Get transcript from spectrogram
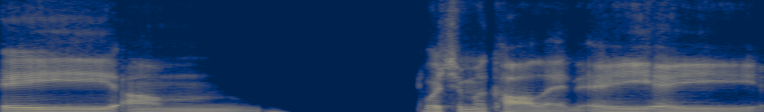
a um, what you call it, a a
